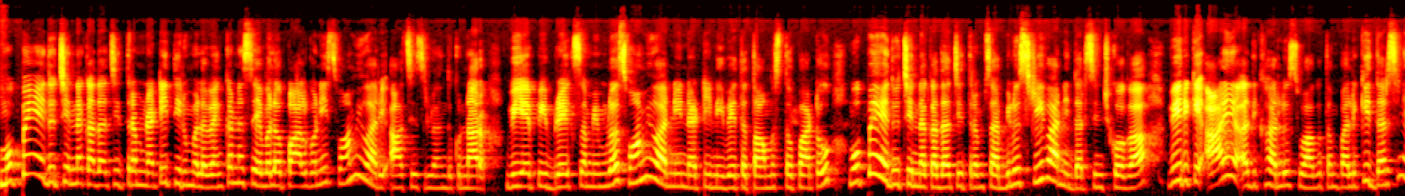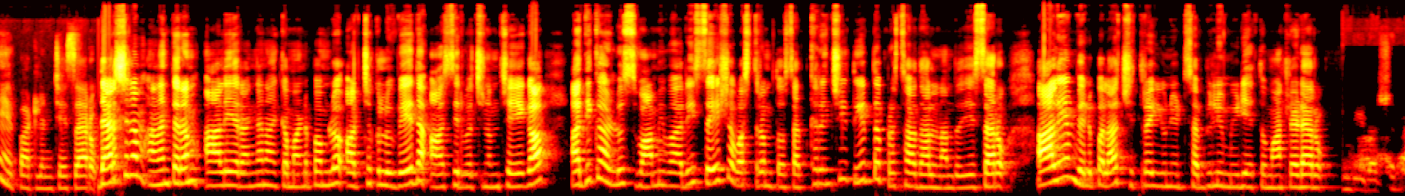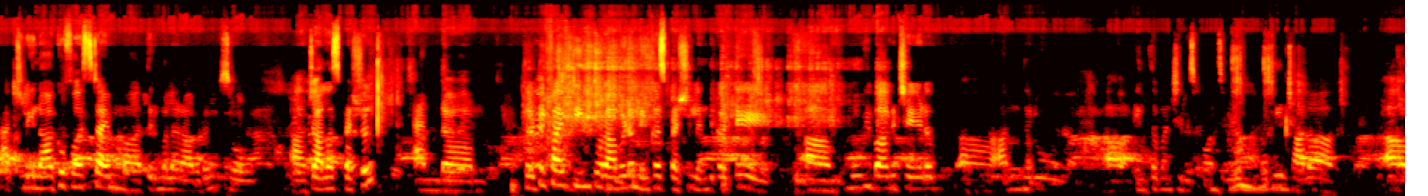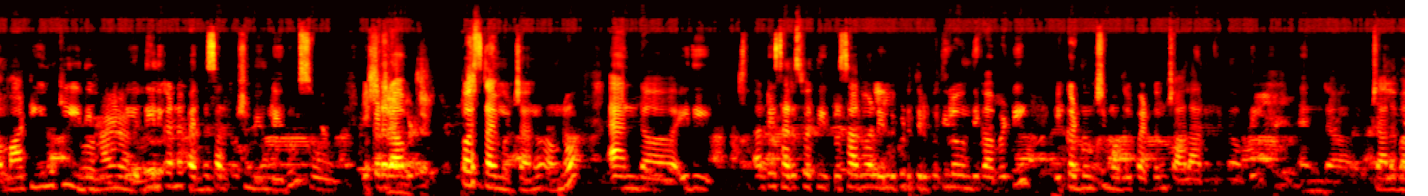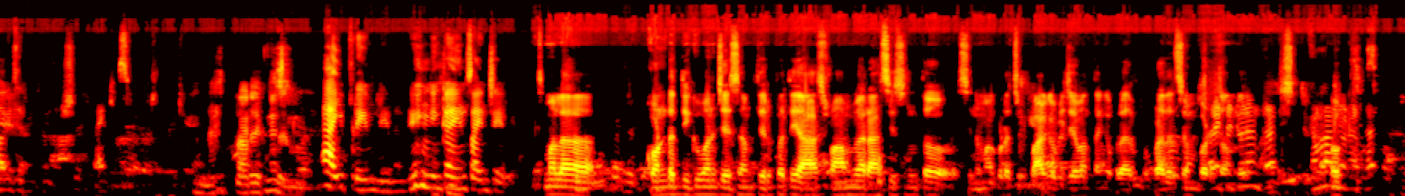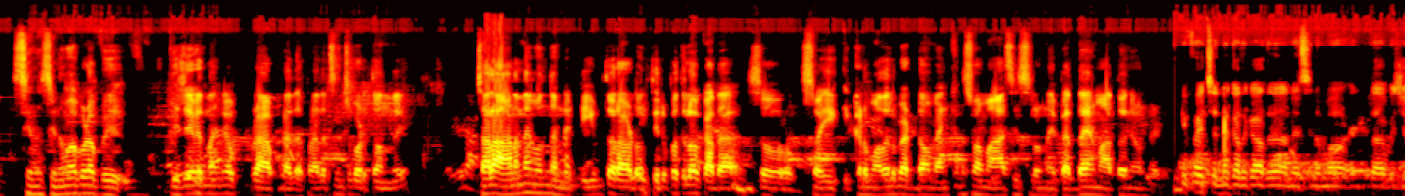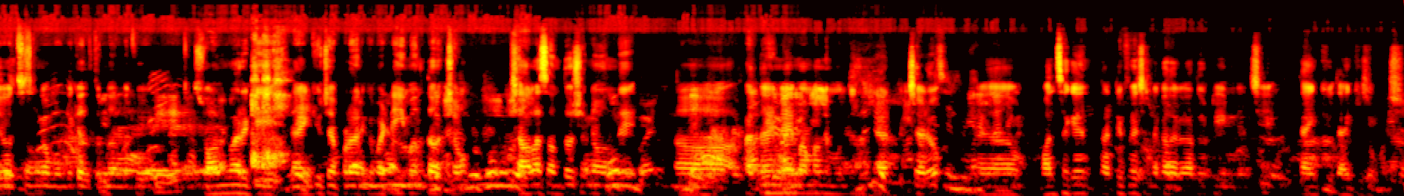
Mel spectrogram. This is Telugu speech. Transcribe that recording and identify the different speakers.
Speaker 1: ముప్పై ఐదు చిన్న కథ చిత్రం నటి తిరుమల వెంకన్న సేవలో పాల్గొని స్వామివారి ఆశీస్సులు అందుకున్నారు. వీఐపీ బ్రేక్ సమయంలో స్వామివారిని నటి నివేత థామస్తో పాటు ముప్పై ఐదు చిన్న కథ చిత్రం సభ్యులు శ్రీవారిని దర్శించుకోగా వీరికి ఆలయ అధికారులు స్వాగతం పలికి దర్శన ఏర్పాట్లను చేశారు.
Speaker 2: దర్శనం అనంతరం ఆలయ రంగనాయక మండపంలో అర్చకులు వేద ఆశీర్వచనం చేయగా అధికారులు స్వామివారి శేష వస్త్రంతో సత్కరించి తీర్థ ప్రసాదాలను అందజేశారు. ఆలయం వెలుపల చిత్ర యూనిట్ సభ్యులు మీడియాతో మాట్లాడారు.
Speaker 3: ఉంది దర్శన్. యాక్చువల్లీ నాకు ఫస్ట్ టైం తిరుమల రావడం. సో చాలా స్పెషల్. అండ్ థర్టీ ఫైవ్ టీమ్తో రావడం ఇంకా స్పెషల్. ఎందుకంటే మూవీ బాగా చేయడం అందరూ ఇంత మంచి రెస్పాన్స్ ఇవ్వడం ఇవన్నీ చాలా మా టీంకి ఇది దీనికన్నా పెద్ద సంతోషం ఏం లేదు. సో ఇక్కడ రావడం ఫస్ట్ టైం వచ్చాను. అవును. అండ్ ఇది అంటే సరస్వతి ప్రసాద్ వాళ్ళ ఇల్లు కూడా తిరుపతిలో ఉంది కాబట్టి ఇక్కడ నుంచి మొదలు పెట్టడం చాలా ఆనందంగా ఉంది. అండ్ చాలా బాగా జరిగింది. థ్యాంక్ యూ సో మచ్ ఇప్పుడు ఏం లేదండి. ఇంకా ఏం సైన్ చేయలేదు.
Speaker 4: మళ్ళా కొండ దిగువన చేసాం తిరుపతి ఆ స్వామివారి ఆశీస్సులతో సినిమా కూడా చు- బాగా విజయవంతంగా ప్ర- ప్రదర్శింపబడుతుంది. సిని- సినిమా కూడా విజయవంతంగా ప్ర- ప్రద- ప్రదర్శించబడుతుంది. చాలా ఆనందంగా ఉందండి. టీంతో తో రావడం తిరుపతిలో కదా సో సో ఇక్కడ మొదలు పెట్టడం వెంకట స్వామి ఆశీస్సులు ఉన్నాయి. పెద్ద ఆయన మాతోనే ఉన్నాడు.
Speaker 5: ఇపై చిన్న కథ కాదు అనే సినిమా ఎంత విజయోత్సవంగా ముందుకెళ్తున్నందుకు స్వామివారికి థ్యాంక్ యూ చెప్పడానికి మా టీం అంతా వచ్చాం. చాలా సంతోషంగా ఉంది. ఆ, పెద్ద ఆయన మమ్మల్ని ముందు నడిపించాడు. వన్స్ అగైన్ థర్టీ ఫైవ్ చిన్న కథ కాదు టీం నుంచి thank you thank you so much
